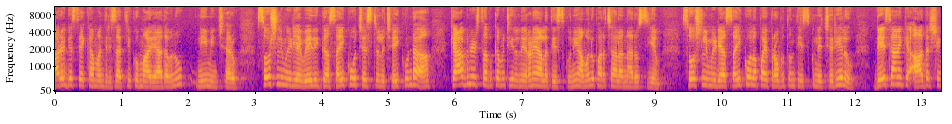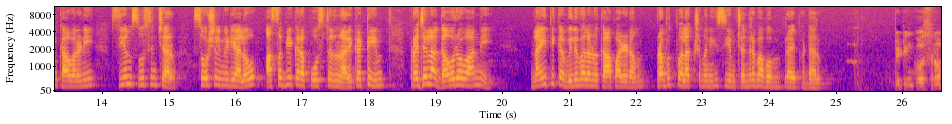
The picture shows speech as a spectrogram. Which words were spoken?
ఆరోగ్య శాఖ మంత్రి సత్యకుమార్ యాదవ్ను నియమించారు. సోషల్ మీడియా వేదికగా సైకో చేష్టలు చేయకుండా కేబినెట్ సబ్ కమిటీల నిర్ణయాలు తీసుకుని అమలు పరచాలన్నారు సీఎం. సోషల్ మీడియా సైకోలపై ప్రభుత్వం తీసుకునే చర్యలు దేశానికి ఆదర్శం కావాలని సీఎం సూచించారు. సోషల్ మీడియాలో అసభ్యకర పోస్టులను అరికట్టి ప్రజల గౌరవాన్ని నైతిక విలువలను కాపాడడం ప్రభుత్వ లక్ష్యమని సీఎం చంద్రబాబు అభిప్రాయపడ్డారు. కోసం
